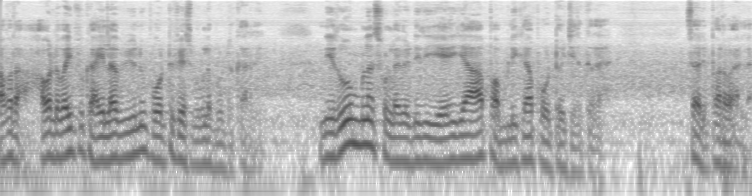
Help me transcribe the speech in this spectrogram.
அவர் அவரோட ஒய்ஃபுக்கு ஐ லவ் யூன்னு போட்டு ஃபேஸ்புக்கில் போட்டிருக்காரு. நீ ரூமில் சொல்ல வேண்டியது ஏயா பப்ளிக்காக போட்டு வச்சுருக்கிற? சரி பரவாயில்ல.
